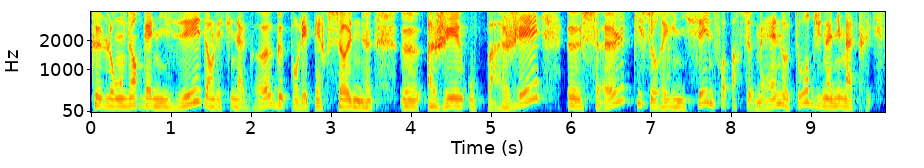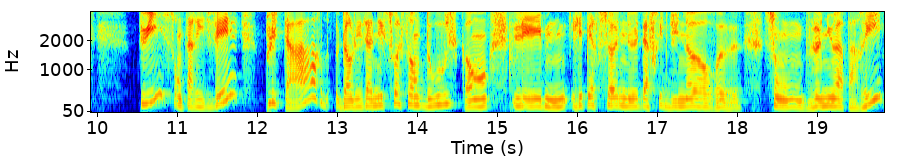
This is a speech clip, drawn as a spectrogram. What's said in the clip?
que l'on organisait dans les synagogues pour les personnes âgées ou pas âgées, seules, qui se réunissaient une fois par semaine autour d'une animatrice. Puis sont arrivés plus tard, dans les années 72, quand les, les personnes d'Afrique du Nord euh, sont venues à Paris,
